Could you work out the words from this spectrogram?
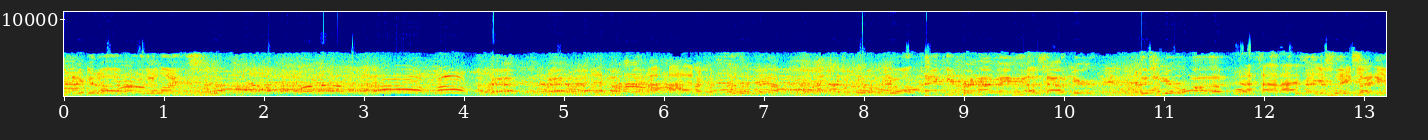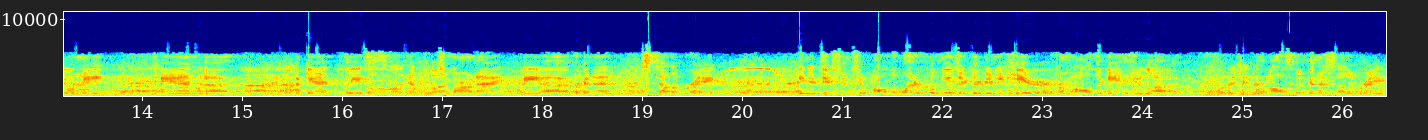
Can I get a for the alliance? Not bad, not bad, not bad. For the- Well, thank you for having us out here this year. Uh, tremendously exciting for me. And uh, again, please, tomorrow night we uh, we're going to celebrate. In addition to all the wonderful music you're going to hear from all the games you love, we're also going to celebrate,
